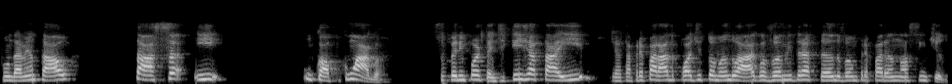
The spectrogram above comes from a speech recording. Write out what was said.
fundamental, taça e um copo com água. Super importante. quem já está aí, já está preparado, pode ir tomando água, vamos hidratando, vamos preparando nosso sentido.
